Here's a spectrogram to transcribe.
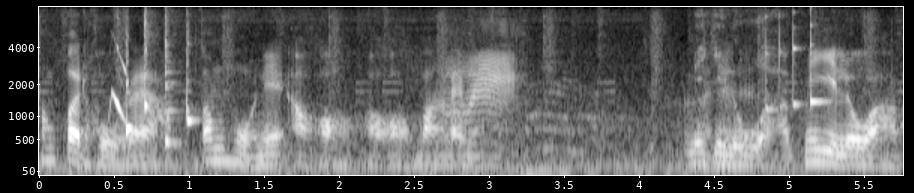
ต้องเปิดหูด้วยเหรอครับตุ้มหูนี่เอาออกเอาออกบ้างได้ไหมครับมีกี่รูอะครับ มีกี่รูอะครับ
